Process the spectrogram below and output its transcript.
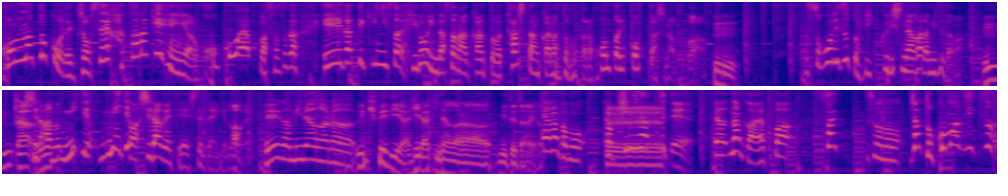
こんなとこで女性働けへんやろ。ここはやっぱさすが映画的にさヒロイン出さなあかんとか足したんかなと思ったら本当におったしなとかうん。そこにずっとびっくりしながら見てたなうん。ああの見て見ては調べてしてたんやけど。映画見ながらウィキペディア開きながら見てたんや。いやなんかもう気になってて、いやなんかやっぱさそのじゃあどこまで実は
